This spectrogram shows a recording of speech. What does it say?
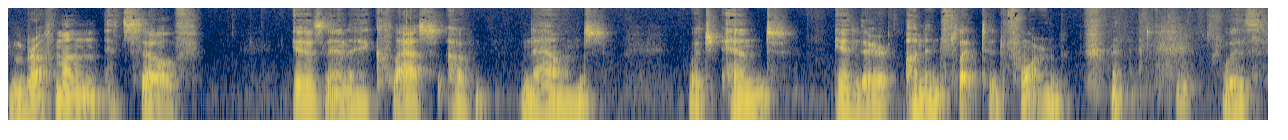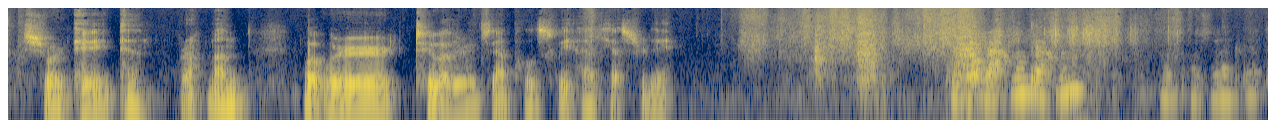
Brahman itself is in a class of nouns which end in their uninflected form with short a and Brahman. What were two other examples we had yesterday? Brahma, Brahman. Was like that.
